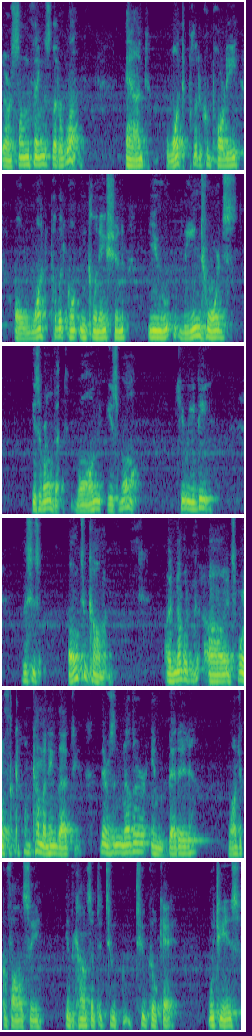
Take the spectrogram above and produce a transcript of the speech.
There are some things that are wrong. And what political party or what political inclination you lean towards is irrelevant. Wrong is wrong. QED. This is all too common. Another, uh, it's worth commenting that there's another embedded logical fallacy in the concept of tu quoque, which is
